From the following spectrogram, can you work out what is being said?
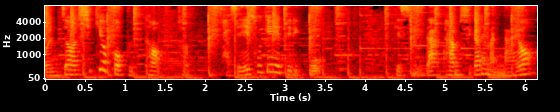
먼저 식이요법부터 자세히 소개해 드리고 있겠습니다. 다음 시간에 만나요.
